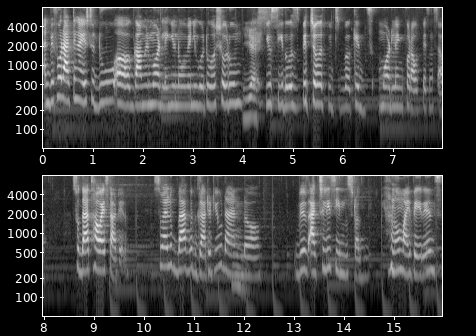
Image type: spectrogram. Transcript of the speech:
and before acting I used to do uh, garment modeling you know when you go to a showroom Yes. you see those pictures which were kids modeling for outfits and stuff. So that's how I started. So I look back with gratitude and uh, we've actually seen the struggle. You know, my parents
